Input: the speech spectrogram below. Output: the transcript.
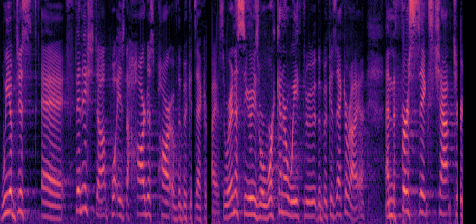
we have just uh, finished up what is the hardest part of the book of Zechariah. So, we're in a series, we're working our way through the book of Zechariah, and the first six chapters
